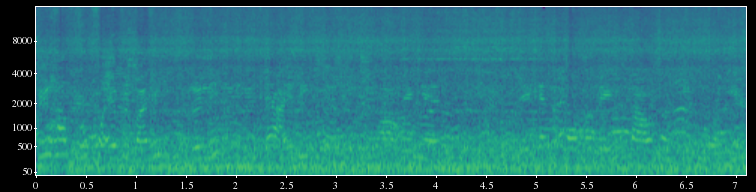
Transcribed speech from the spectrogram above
Do you have food for everybody? Really? Yeah, I think so. They can, they can accommodate people here.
